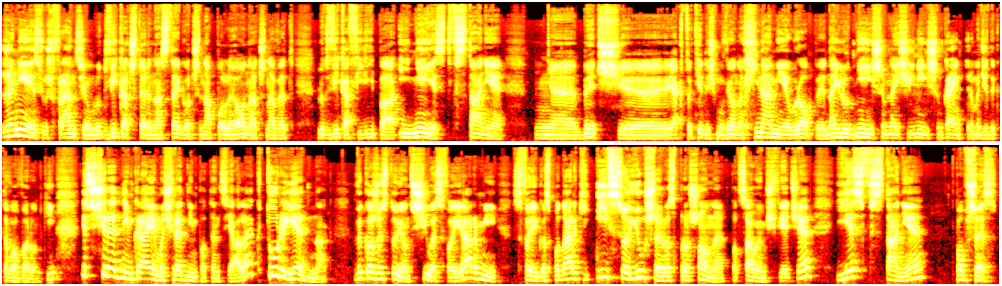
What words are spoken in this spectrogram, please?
że nie jest już Francją Ludwika XIV, czy Napoleona, czy nawet Ludwika Filipa i nie jest w stanie e, być, e, jak to kiedyś mówiono, Chinami Europy, najludniejszym, najsilniejszym krajem, który będzie dyktował warunki. Jest średnim krajem o średnim potencjale, który jednak, wykorzystując siłę swojej armii, swojej gospodarki i sojusze rozproszone po całym świecie, jest w stanie poprzez,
